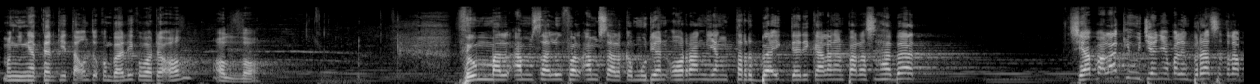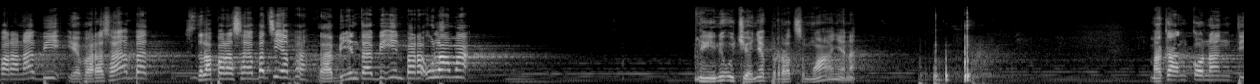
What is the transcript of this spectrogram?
mengingatkan kita untuk kembali kepada Allah. Thummal amsalu fal amsal. Kemudian orang yang terbaik dari kalangan para sahabat. Siapa lagi ujian yang paling berat setelah para nabi? Ya para sahabat. Setelah para sahabat siapa? Tabiin, tabiin, para ulama. Ini ujiannya berat semuanya, nak. Maka engkau nanti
